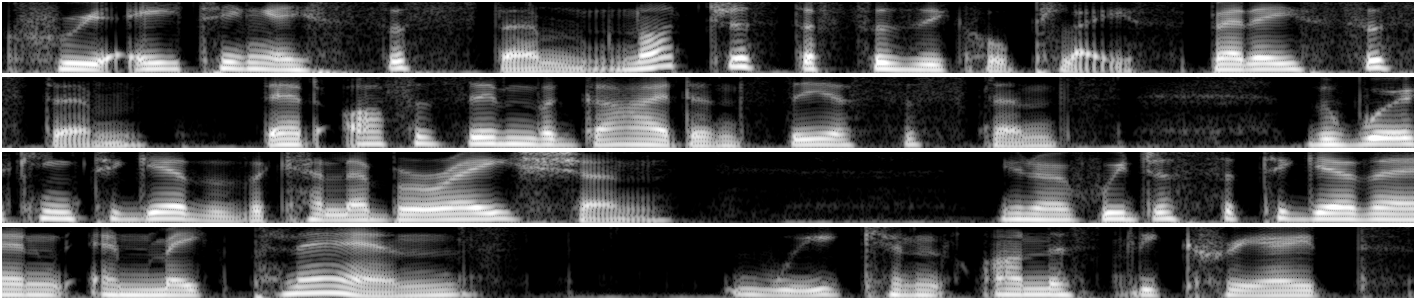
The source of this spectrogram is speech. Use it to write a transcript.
creating a system, not just a physical place, but a system that offers them the guidance, the assistance, the working together, the collaboration. You know, if we just sit together and, and make plans, we can honestly create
